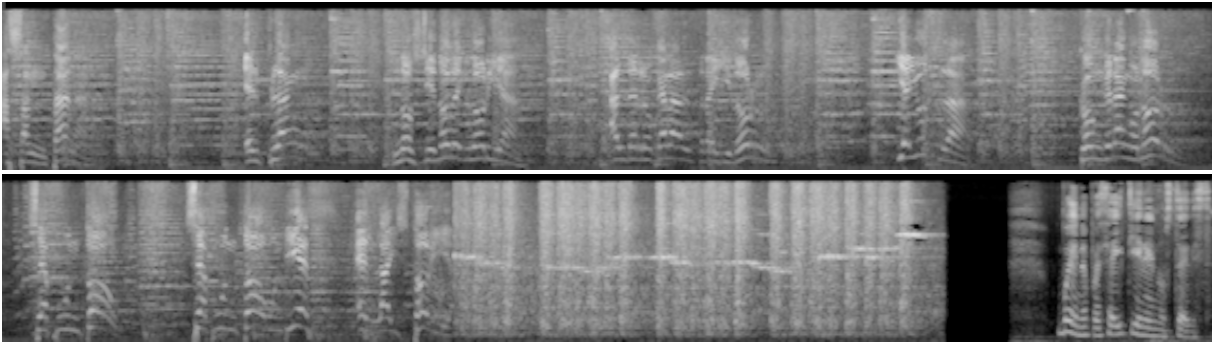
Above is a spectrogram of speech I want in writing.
a Santana. El plan nos llenó de gloria al derrocar al traidor y Ayutla, con gran honor, se apuntó, se apuntó un 10 en la historia. Bueno, pues ahí tienen ustedes.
